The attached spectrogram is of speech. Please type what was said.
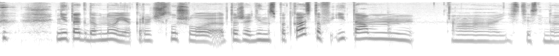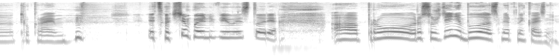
не так давно я, короче, слушала тоже один из подкастов, и там, а, естественно, True Crime. Это вообще моя любимая история. А, про рассуждение было о смертной казни.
